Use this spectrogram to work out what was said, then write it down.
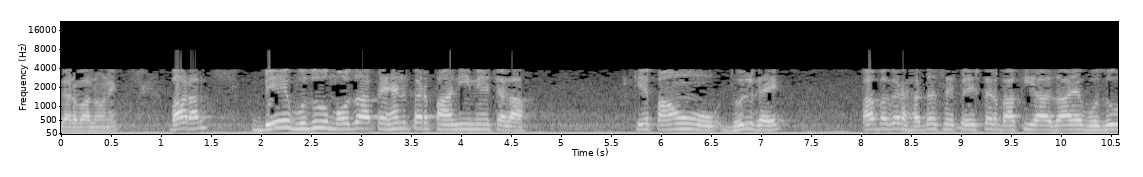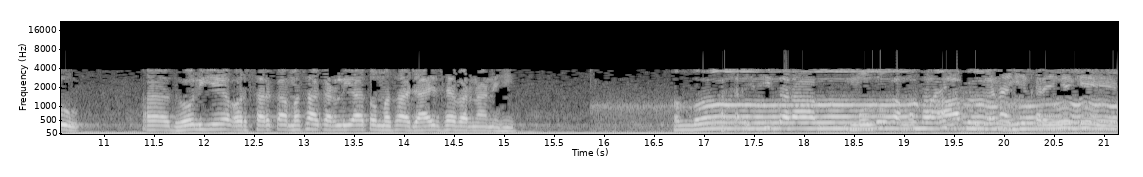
گھر والوں نے۔ بہرحال، بے وضو موزہ پہن کر پانی میں چلا کہ پاؤں دھل گئے۔ اب اگر حد سے پیشتر باقی آزائے وضو دھو لیے اور سر کا مسا کر لیا تو مسا جائز ہے ورنہ نہیں۔ اچھا، اسی طرح موضوع کا مسئلہ آپ جو ہے نا یہ کریں گے کہ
